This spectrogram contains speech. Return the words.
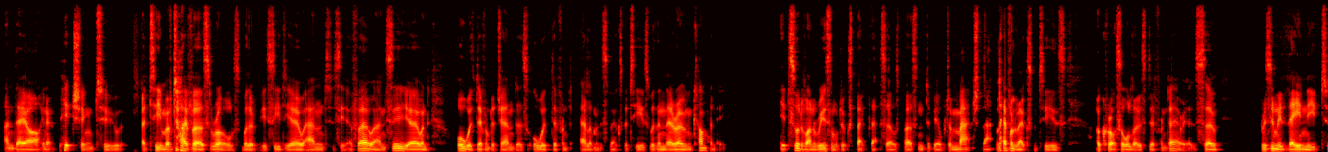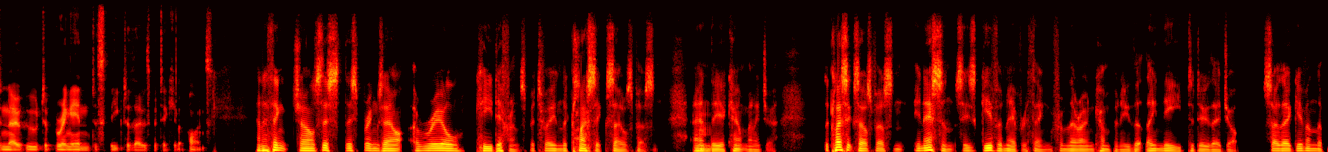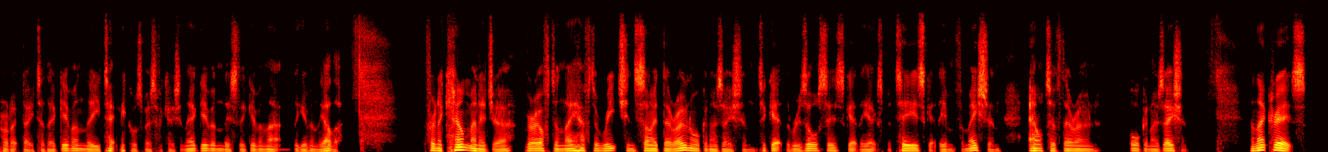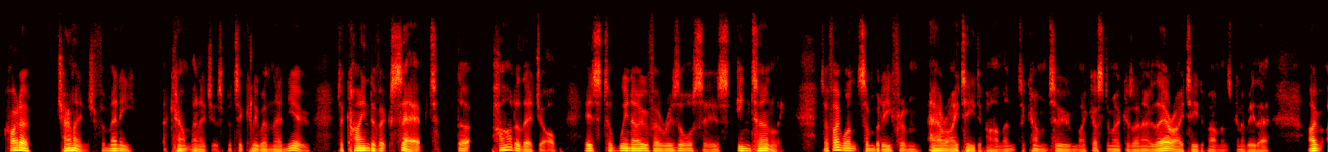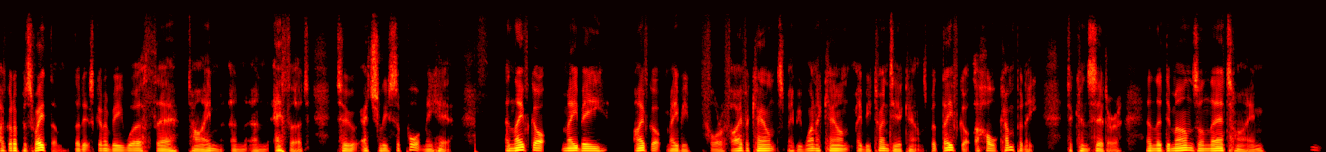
and they are you know pitching to a team of diverse roles, whether it be CTO and CFO and CEO, and all with different agendas, all with different elements of expertise within their own company. It's sort of unreasonable to expect that salesperson to be able to match that level of expertise across all those different areas. So presumably they need to know who to bring in to speak to those particular points. And I think, Charles, this, this brings out a real key difference between the classic salesperson and mm. the account manager. The classic salesperson, in essence, is given everything from their own company that they need to do their job. So they're given the product data, they're given the technical specification, they're given this, they're given that, they're given the other for an account manager, very often they have to reach inside their own organization to get the resources, get the expertise, get the information out of their own organization. And that creates quite a challenge for many account managers, particularly when they're new, to kind of accept that part of their job is to win over resources internally. So if I want somebody from our IT department to come to my customer because I know their IT department's going to be there, I've, I've got to persuade them that it's going to be worth their time and, and effort to actually support me here. And they've got maybe, I've got maybe four or five accounts, maybe one account, maybe 20 accounts, but they've got the whole company to consider. And the demands on their time,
